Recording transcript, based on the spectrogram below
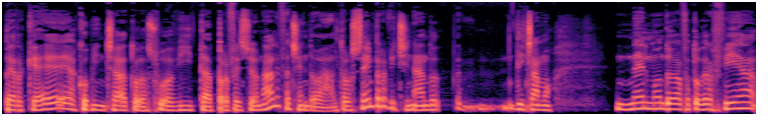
perché ha cominciato la sua vita professionale facendo altro, sempre avvicinando, diciamo, nel mondo della fotografia,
